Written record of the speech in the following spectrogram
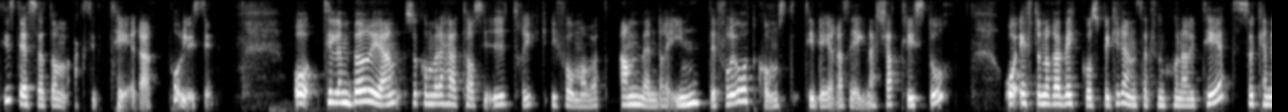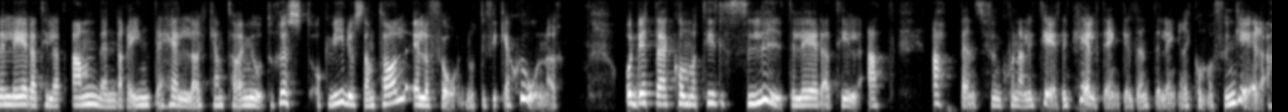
tills dess att de accepterar policyn. Och till en början så kommer det här ta sig uttryck i form av att användare inte får åtkomst till deras egna chattlistor. Och efter några veckors begränsad funktionalitet så kan det leda till att användare inte heller kan ta emot röst och videosamtal eller få notifikationer. Och detta kommer till slut leda till att appens funktionalitet helt enkelt inte längre kommer fungera.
